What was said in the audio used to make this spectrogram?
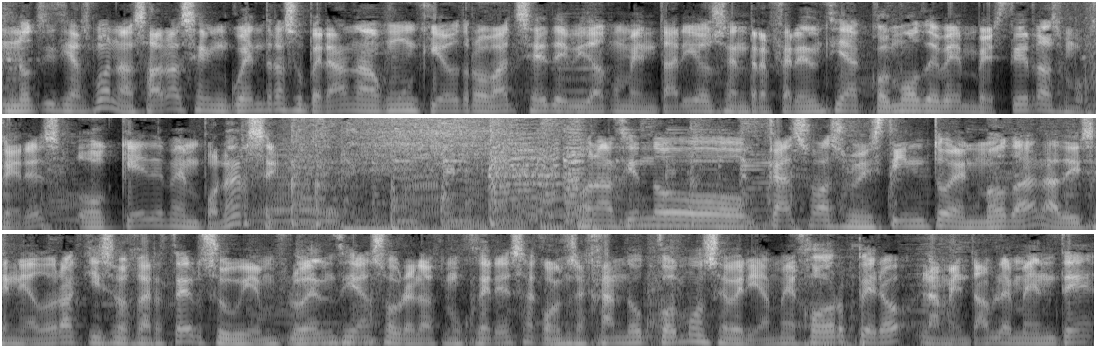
noticias buenas. Ahora se encuentra superando algún que otro bache debido a comentarios en referencia a cómo deben vestir las mujeres o qué deben ponerse. Haciendo caso a su instinto en moda, la diseñadora quiso ejercer su influencia sobre las mujeres aconsejando cómo se vería mejor, pero lamentablemente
